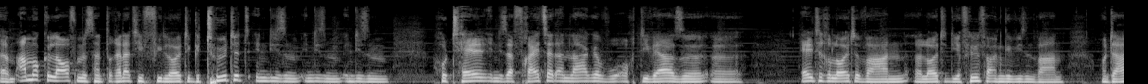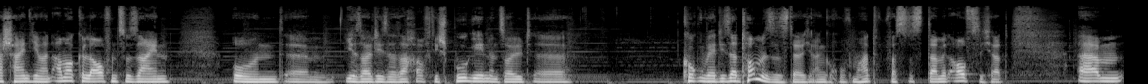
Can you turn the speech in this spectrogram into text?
ähm, Amok gelaufen ist, hat relativ viele Leute getötet in diesem, in diesem, in diesem Hotel, in dieser Freizeitanlage, wo auch diverse äh, ältere Leute waren, äh, Leute, die auf Hilfe angewiesen waren. Und da scheint jemand Amok gelaufen zu sein. Und ähm, ihr sollt dieser Sache auf die Spur gehen und sollt äh, gucken, wer dieser Thomas ist, der euch angerufen hat, was es damit auf sich hat. Ähm,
